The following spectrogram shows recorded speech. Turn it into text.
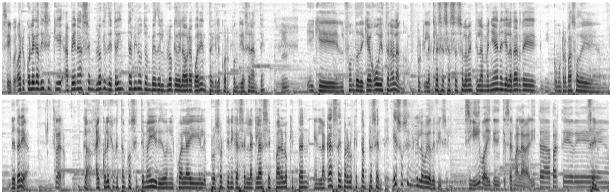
Sí, pues. Otros colegas dicen que apenas hacen bloques de 30 minutos en vez del bloque de la hora 40 que les correspondía hacer antes. ¿Mm? Y que en el fondo de qué agobio están hablando. Porque las clases se hacen solamente en la mañana y en la tarde como un repaso de, de tareas. Claro. Claro, hay colegios que están con sistema híbrido en el cual hay, el profesor tiene que hacer la clase para los que están en la casa y para los que están presentes. Eso sí que lo veo difícil. Sí, pues ahí tienen que ser malabaristas aparte de,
